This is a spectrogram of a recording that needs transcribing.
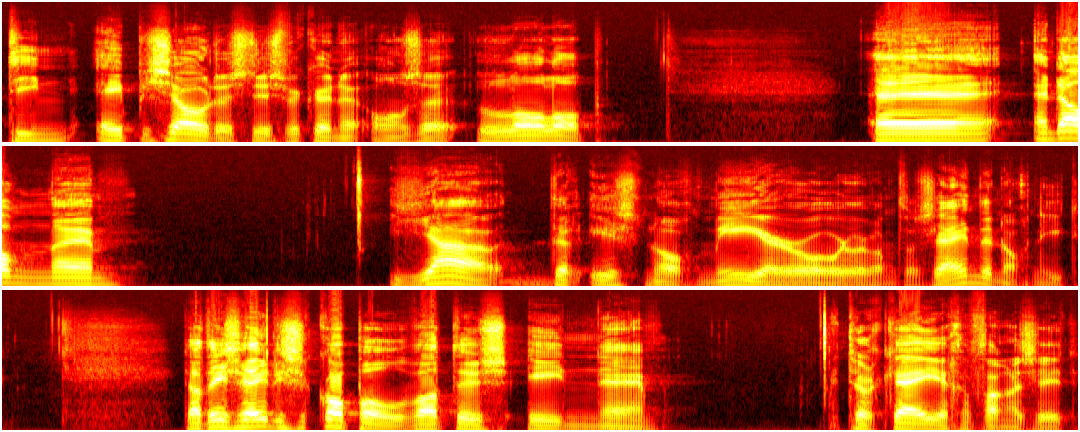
tien episodes, dus we kunnen onze lol op. Uh, en dan, uh, ja, er is nog meer hoor, want er zijn er nog niet. Dat Israëlische koppel, wat dus in uh, Turkije gevangen zit,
